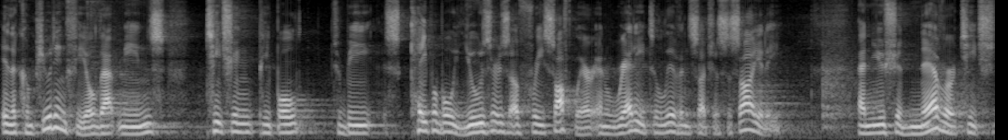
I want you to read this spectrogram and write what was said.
In the computing field, that means teaching people to be capable users of free software and ready to live in such a society and you should never teach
